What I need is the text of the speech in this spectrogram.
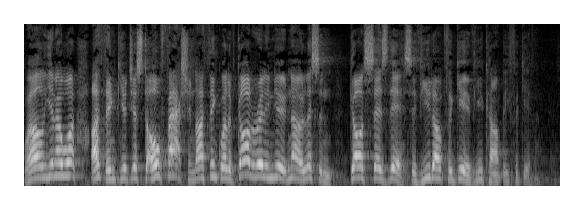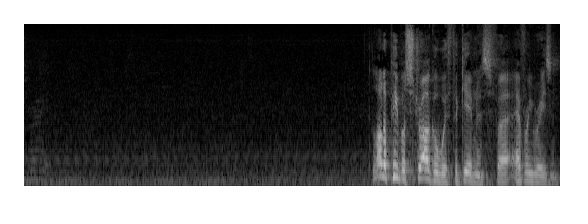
Well, you know what? I think you're just old fashioned. I think, well, if God really knew. No, listen, God says this if you don't forgive, you can't be forgiven. A lot of people struggle with forgiveness for every reason.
